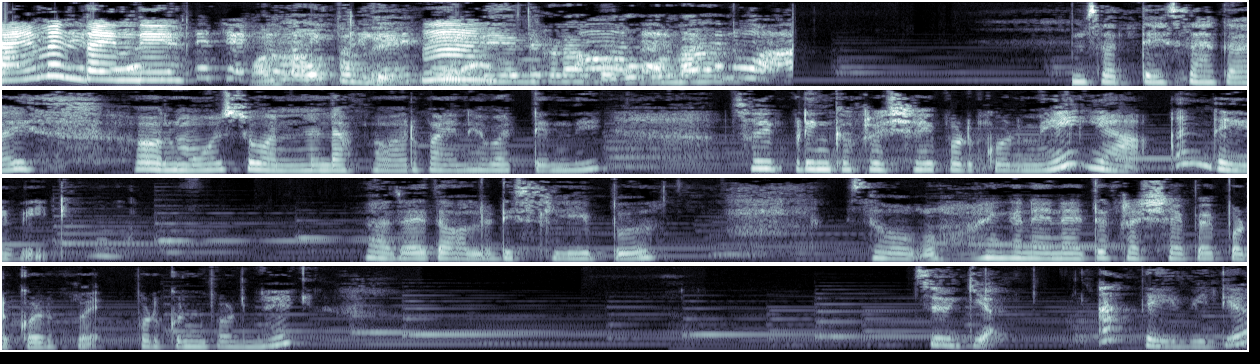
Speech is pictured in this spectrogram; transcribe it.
టైం ఎంత అయింది సర్దేసా guys almost one and half hour పైన పట్టింది. సో ఇప్పుడు ఇంకా ఫ్రెష్ అయి పడుకోవడమే. యా అంతే వీడియో. అదైతే ఆల్రెడీ స్లీప్ సో ఇంకా నేనైతే ఫ్రెష్ అయిపోయి పడుకోడిపోయి పడుకుని పోండి. సో యా అంతే వీడియో.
